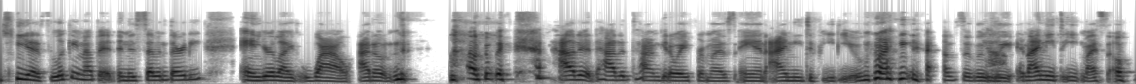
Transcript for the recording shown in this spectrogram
yes, looking up at and it's 7 30 and you're like, wow, I don't how did how did how did time get away from us? And i need to feed you. Right absolutely. Yeah. and i need to eat myself.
